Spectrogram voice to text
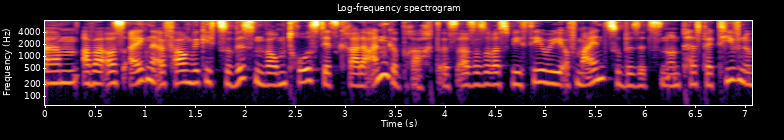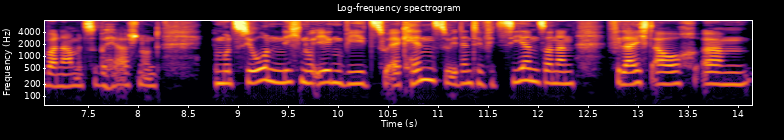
Ähm, aber aus eigener Erfahrung wirklich zu wissen, warum Trost jetzt gerade angebracht ist, also sowas wie Theory of Mind zu besitzen und Perspektivenübernahme zu beherrschen und Emotionen nicht nur irgendwie zu erkennen, zu identifizieren, sondern vielleicht auch ähm,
